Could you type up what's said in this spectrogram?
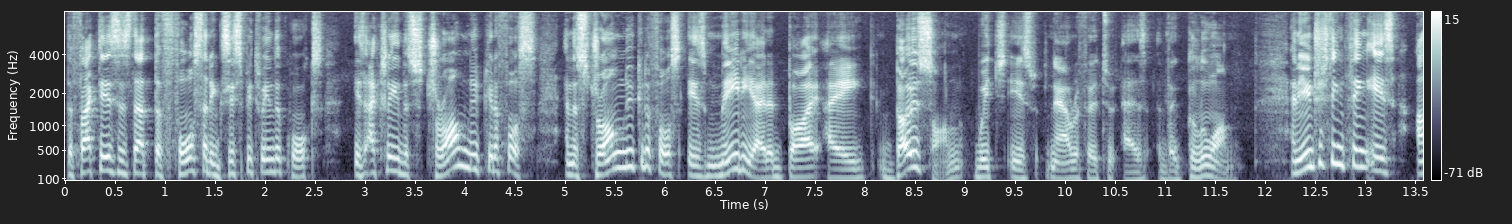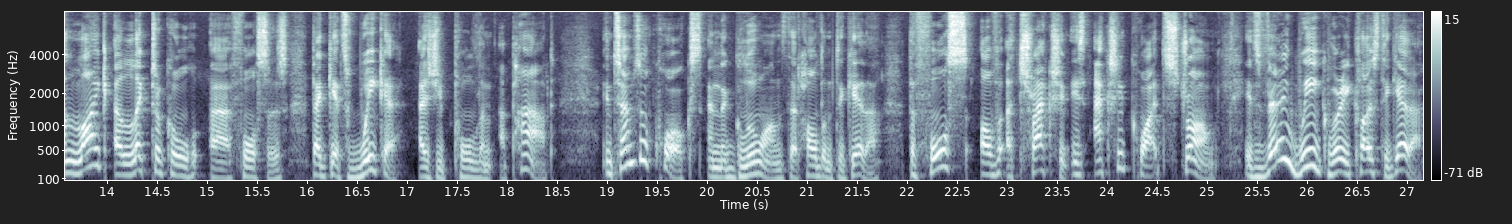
the fact is, is that the force that exists between the quarks is actually the strong nuclear force. And the strong nuclear force is mediated by a boson, which is now referred to as the gluon. And the interesting thing is, unlike electrical uh, forces that gets weaker as you pull them apart, in terms of quarks and the gluons that hold them together, the force of attraction is actually quite strong. It's very weak very close together,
